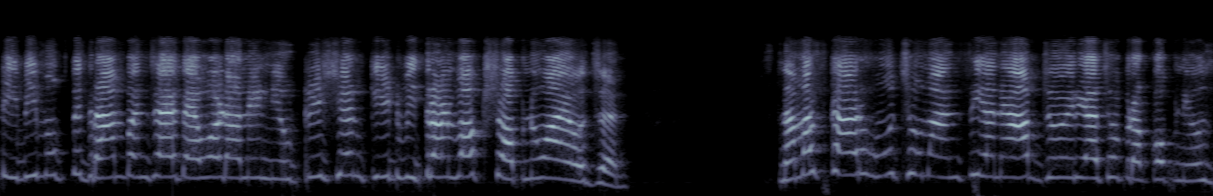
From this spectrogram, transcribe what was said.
ટીબી મુક્ત ગ્રામ પંચાયત એવોર્ડ અને ન્યુટ્રિશન કીટ વિતરણ વર્કશોપનું આયોજન. નમસ્કાર, હું છું માનસી અને આપ જોઈ રહ્યા છો પ્રકોપ ન્યૂઝ.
